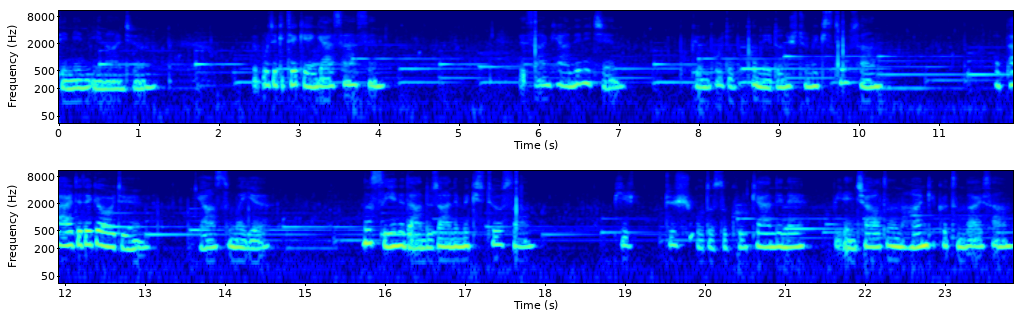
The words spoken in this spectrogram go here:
senin inancın. Ve buradaki tek engel sensin. Ve sen kendin için bugün burada bu konuyu dönüştürmek istiyorsan o perdede gördüğün yansımayı nasıl yeniden düzenlemek istiyorsan bir düş odası kur kendine bilinçaltının hangi katındaysan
